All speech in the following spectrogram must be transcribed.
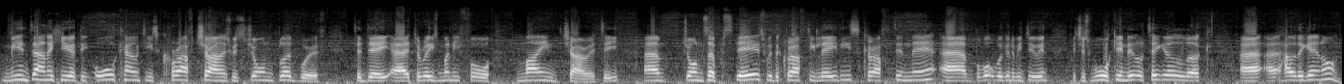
me and Dan are here at the All Counties Craft Challenge with John Bloodworth today uh, to raise money for Mind Charity. Um, John's upstairs with the crafty ladies crafting there, uh, but what we're going to be doing is just walk in, little, take a little look uh, at how they're getting on.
